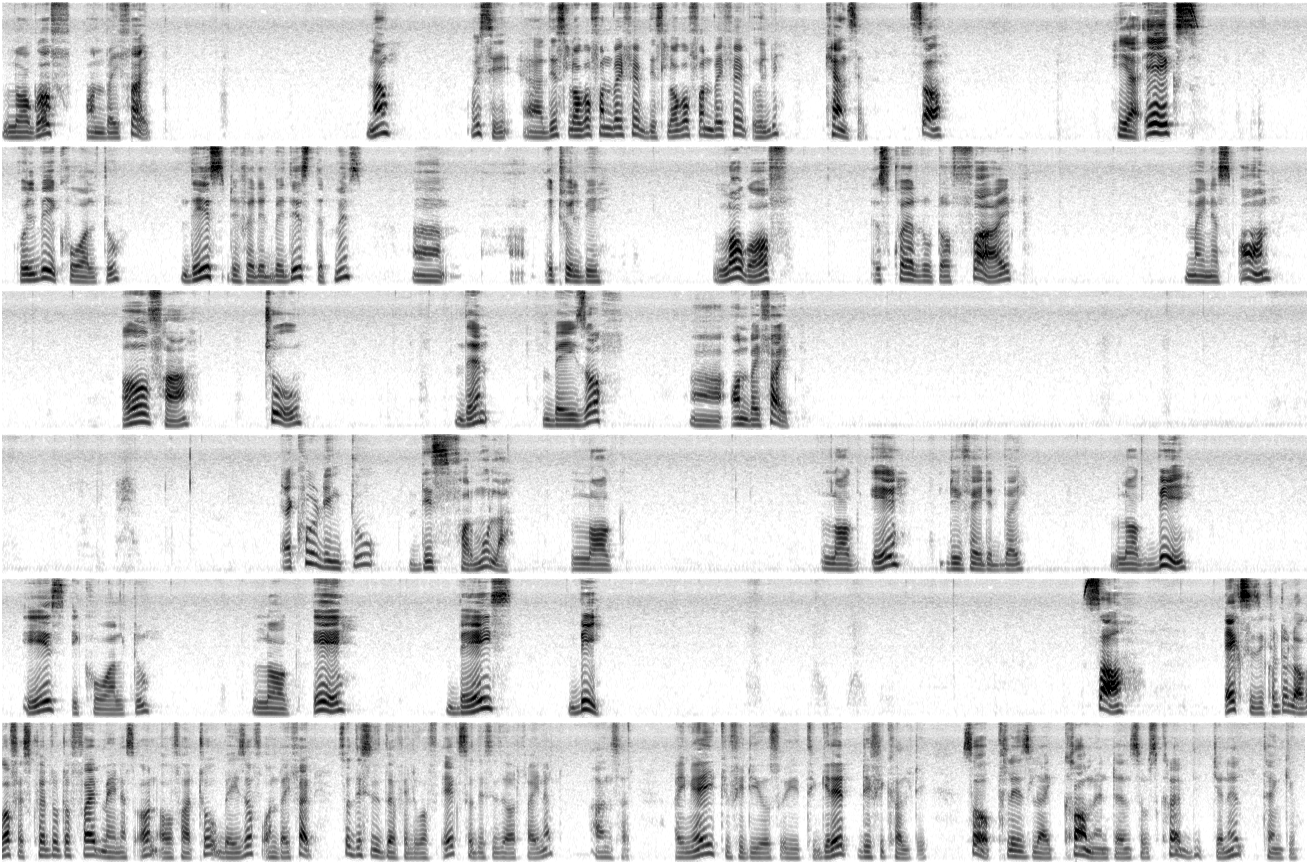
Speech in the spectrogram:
log of 1 by 5. Now, we see uh, this log of 1 by 5, this log of 1 by 5 will be cancelled. So, here x will be equal to this divided by this that means um, it will be log of square root of 5 minus 1 over 2 then base of uh, 1 by 5. According to this formula log log A divided by log B is equal to log A base B. So, x is equal to log of square root of 5 minus 1 over 2 base of 1 by 5. So, this is the value of x. So, this is our final answer. I make videos with great difficulty. So, please like, comment and subscribe the channel. Thank you.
